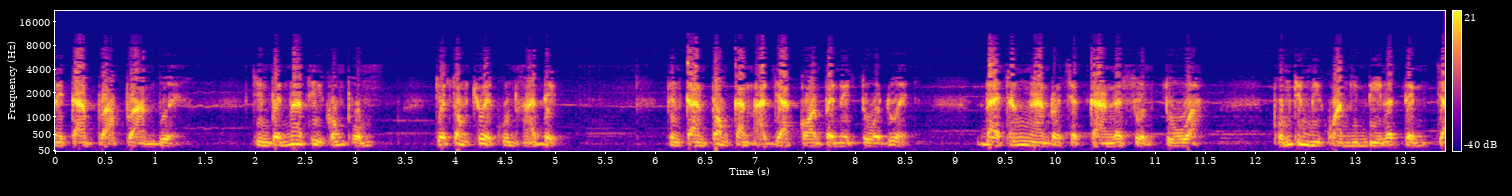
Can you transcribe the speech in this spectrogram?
ในการปราบปรามด้วย จึงเป็นหน้าที่ของผม จะต้องช่วยคุณหาเด็ก เป็นการป้องกันอาชญากรไปในตัวด้วย ได้ทั้งงานราชการและส่วนตัว ผมจึงมีความยินดีและเต็มใจ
